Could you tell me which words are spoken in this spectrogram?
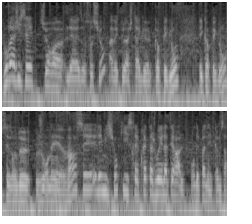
Vous réagissez sur les réseaux sociaux avec le hashtag COPEGLON. Et Copéglon, saison 2, journée 20, c'est l'émission qui serait prête à jouer latéral pour dépanner, comme ça.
